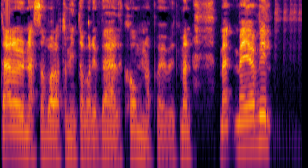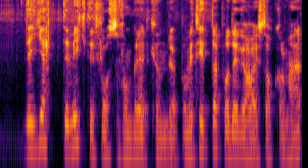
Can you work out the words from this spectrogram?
där har det nästan varit att de inte har varit välkomna på övrigt. Men, men, men jag vill... Det är jätteviktigt för oss att få en bred kundgrupp. Om vi tittar på det vi har i Stockholm här.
